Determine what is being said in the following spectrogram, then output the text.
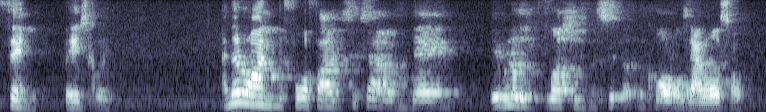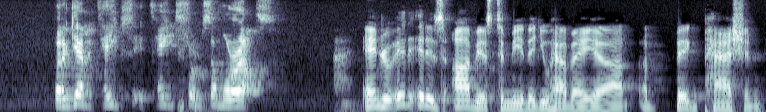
thing basically and they're on the four, five, six hours a day. It really flushes the, the corals out also. But again, it takes it takes from somewhere else. Andrew, it, it is obvious to me that you have a uh, a big passion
